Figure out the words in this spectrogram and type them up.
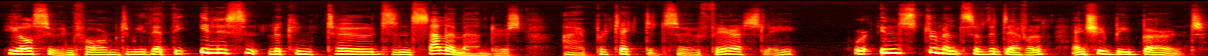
He also informed me that the innocent looking toads and salamanders I protected so fiercely were instruments of the devil and should be burnt,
